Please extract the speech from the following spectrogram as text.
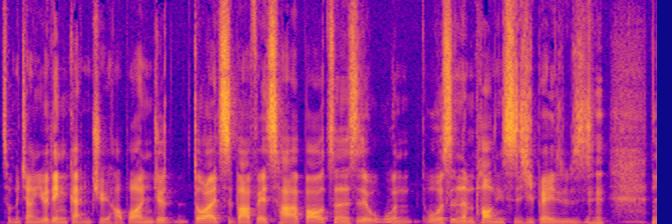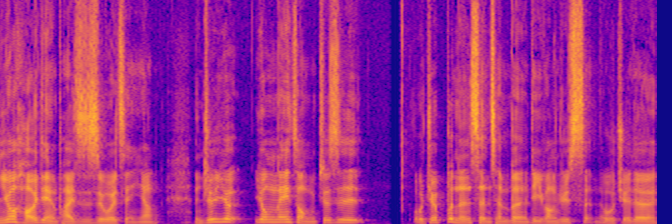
怎么讲？有点感觉，好不好？你就都来吃把费茶包，真的是我我是能泡你十几杯，是不是？你用好一点的牌子是会怎样？你就用用那种就是我觉得不能省成本的地方去省，我觉得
